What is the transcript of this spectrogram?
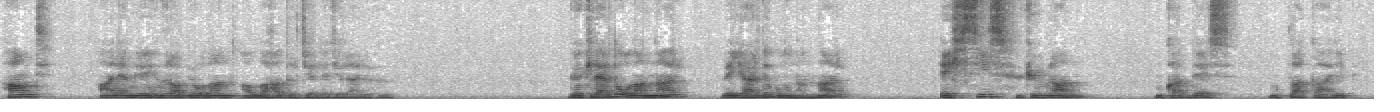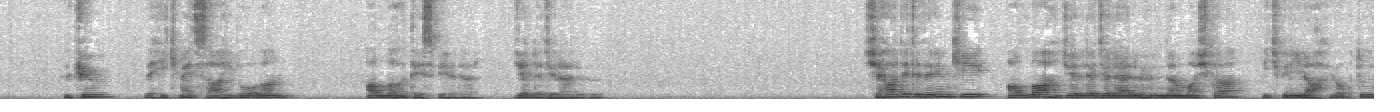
Hamd, alemlerin Rabbi olan Allah'adır Celle Celaluhu. Göklerde olanlar ve yerde bulunanlar, eşsiz hükümran, mukaddes, mutlak galip, hüküm ve hikmet sahibi olan Allah'ı tesbih eder Celle Celaluhu. Şehadet ederim ki Allah Celle Celaluhu'ndan başka hiçbir ilah yoktur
